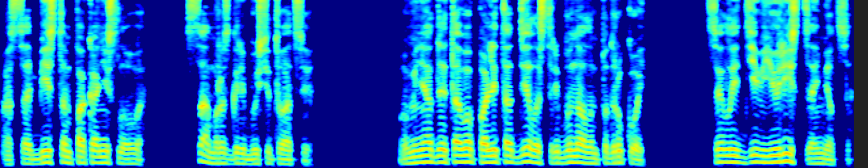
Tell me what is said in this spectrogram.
Особистам пока ни слова. Сам разгребу ситуацию. У меня для того политотдела с трибуналом под рукой. Целый див-юрист займется.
